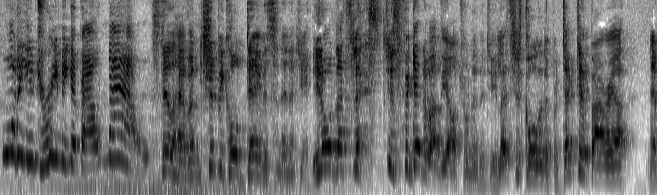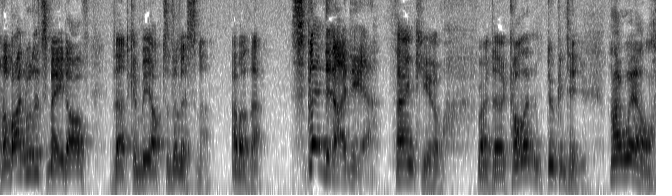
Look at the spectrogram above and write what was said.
What are you dreaming about now? Still heaven should be called Davison Energy. You know what? Let's let's just forget about the Artron energy. Let's just call it a protective barrier. Never mind what it's made of. That can be up to the listener. How about that? Splendid idea. Thank you. Right, uh, Colin, do continue. I will.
